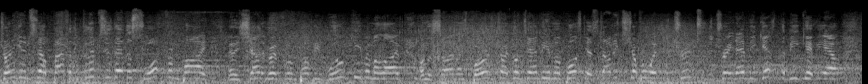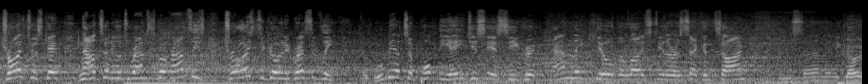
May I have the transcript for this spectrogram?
trying to get himself back, but the glimpses there, the swap from Pi, and the Shallow Grave from Puppey will keep him alive on the sidelines. Burrow strike onto Envy and the Miposhka, starting to chop away the troops of the trade. Envy gets the BKB out, tries to escape, now turning onto Ramses, but Ramses tries to go in aggressively. They will be able to pop the Aegis here, Secret. Can they kill the Life Stealer a second time? And certainly go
